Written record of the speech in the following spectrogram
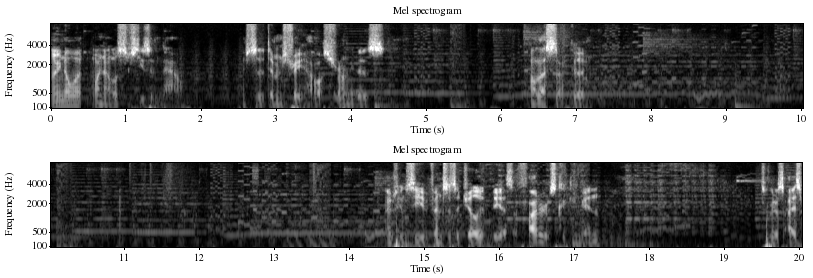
Oh, you know what? Why not? Let's just use it now. Just to demonstrate how strong it is. Oh, that's not good. As you can see, Vince's agility as a fighter is kicking in. So there's ice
